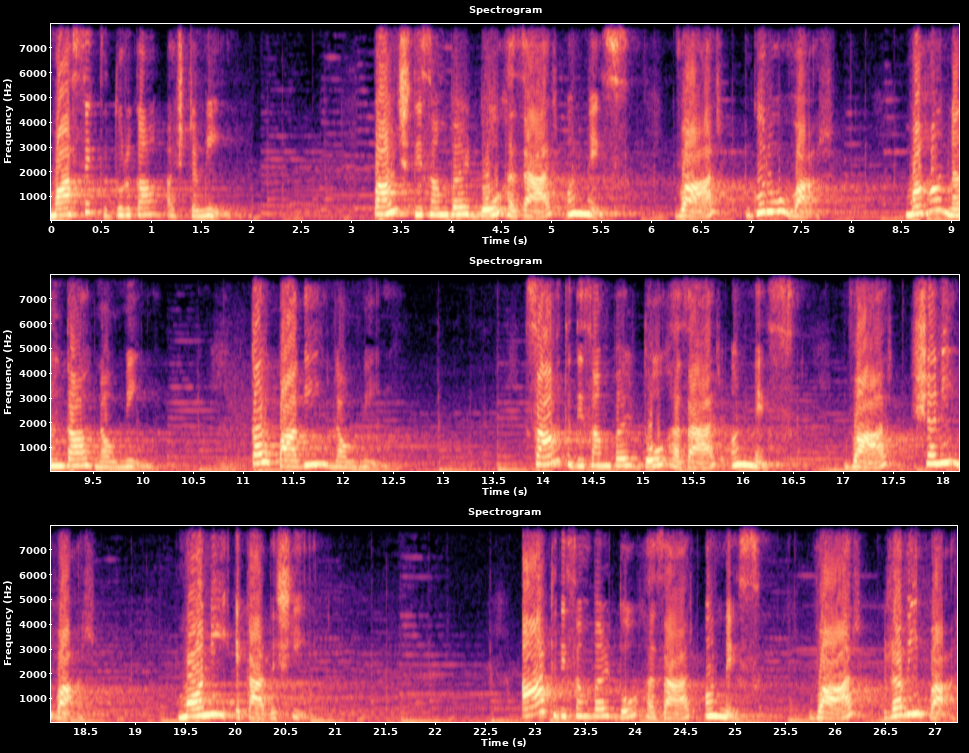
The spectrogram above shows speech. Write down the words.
मासिक दुर्गा अष्टमी। 5 दिसंबर 2019 वार, गुरुवार। महानंदा नवमी। कलपादी नवमी। सात दिसंबर 2019 वार शनिवार, मौनी एकादशी। 8 दिसंबर 2019 वार रविवार,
